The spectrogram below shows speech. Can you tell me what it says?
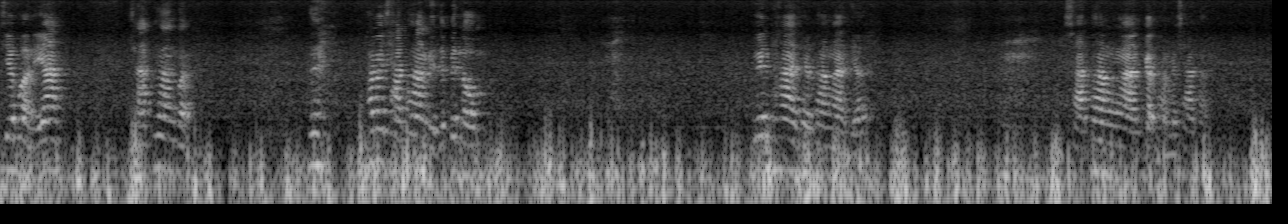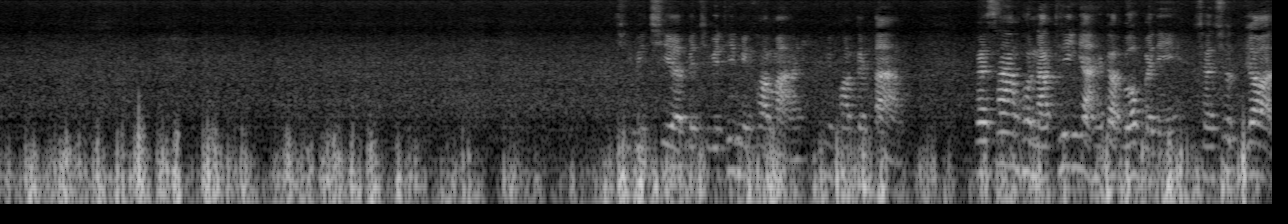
เชียร์ก่อนนี้อะชาร์จพลังก่อนถ้าไม่ชาร์จพลังเดี๋ยวจะเป็นลมเล่นท่าใช้พลังงานเยอะ ชาร์จพลังงานกับธรรมชาติครับ ชีวิต เชียร์เป็นชีวิตที่มีความหมายมีความแตกต่าง และสร้างผลลัพธ์ที่ยิ่งใหญ่ให้กับโลกใบนี้ ฉันสุดยอด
